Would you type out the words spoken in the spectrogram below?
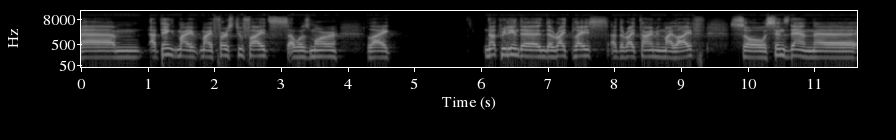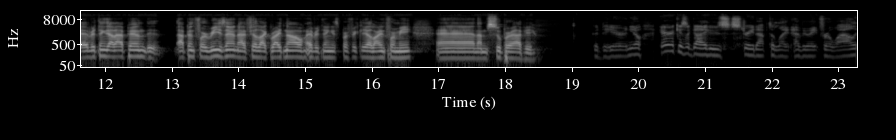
Um, I think my my first two fights, I was more like not really in the in the right place at the right time in my life. So since then, uh, everything that happened happened for a reason. I feel like right now everything is perfectly aligned for me, and I'm super happy. Good to hear. And you know, Eryk is a guy who's straight up to light heavyweight for a while,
